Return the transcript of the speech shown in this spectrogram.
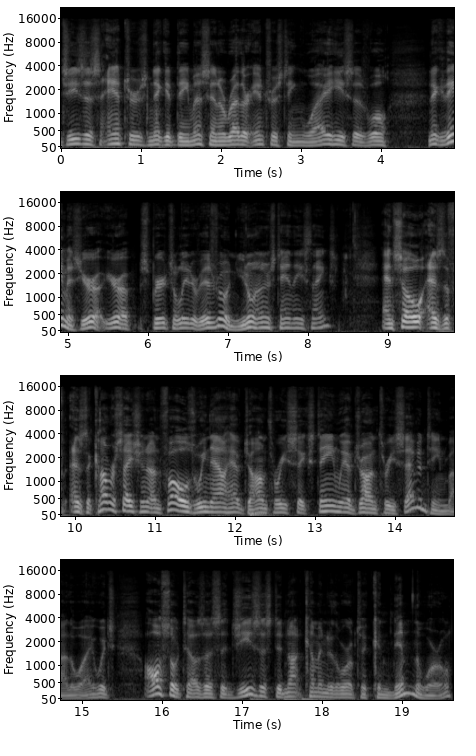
Jesus answers Nicodemus in a rather interesting way. He says, Well, Nicodemus, you're a, you're a spiritual leader of Israel and you don't understand these things? And so as the as the conversation unfolds, we now have John 3:16, we have John 3:17 by the way, which also tells us that Jesus did not come into the world to condemn the world,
